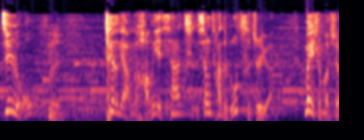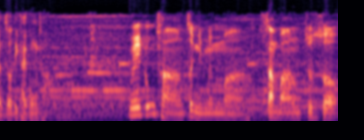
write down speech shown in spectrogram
金融。对。这两个行业相相差的如此之远，为什么选择离开工厂？因为工厂这里面嘛，上班就是说。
